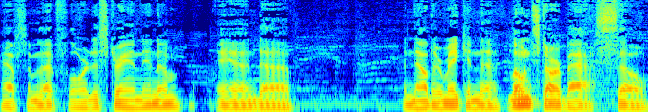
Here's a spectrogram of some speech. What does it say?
have some of that Florida strand in them, and uh, and now they're making the Lone Star Bass. So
